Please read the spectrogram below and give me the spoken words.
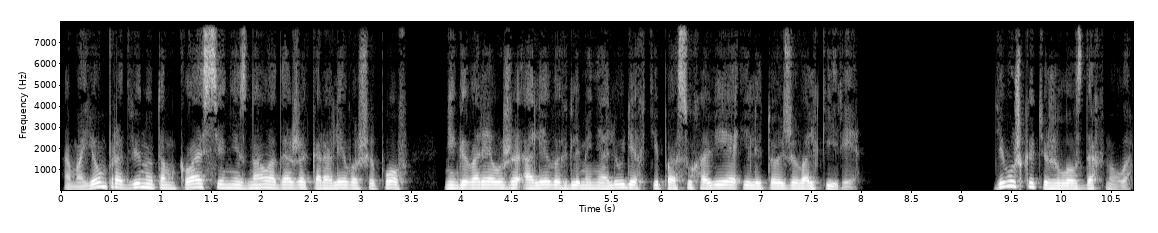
О моем продвинутом классе не знала даже королева шипов, не говоря уже о левых для меня людях типа Суховея или той же Валькирии. Девушка тяжело вздохнула.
